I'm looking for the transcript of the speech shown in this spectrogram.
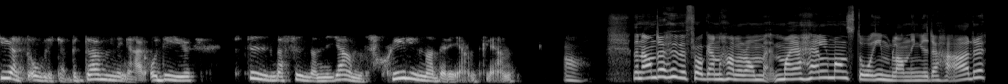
helt olika bedömningar och det är ju fina, fina nyansskillnader egentligen. Ja. Den andra huvudfrågan handlar om Maja Hellmans då inblandning i det här.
